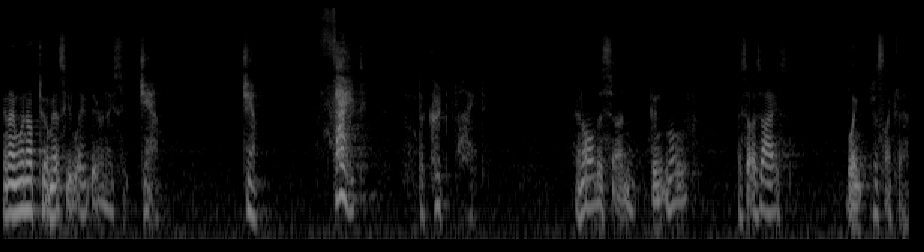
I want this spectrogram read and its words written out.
And I went up to him as he laid there and I said, Jim, Jim, fight the good fight. And all of a sudden, he couldn't move. I saw his eyes blink just like that.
